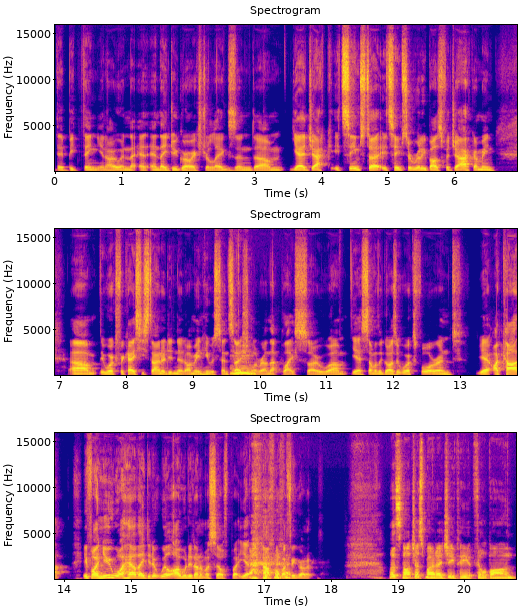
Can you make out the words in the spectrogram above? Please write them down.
their big thing, you know, and and, and they do grow extra legs. And um, yeah, Jack, it seems to it seems to really buzz for Jack. I mean. Um, it worked for Casey Stoner, didn't it? I mean, he was sensational mm. around that place. So um, yeah, some of the guys it works for, and yeah, I can't. If I knew what, how they did it, Will, I would have done it myself. But yeah, I can't put my finger on it. Well, it's not just MotoGP at Phillip Island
